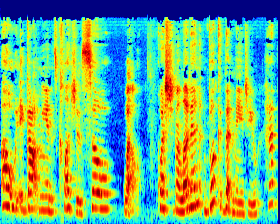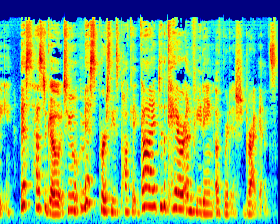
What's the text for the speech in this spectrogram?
oh, it got me in its clutches so well. Question 11, book that made you happy. This has to go to Miss Percy's Pocket Guide to the Care and Feeding of British Dragons.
